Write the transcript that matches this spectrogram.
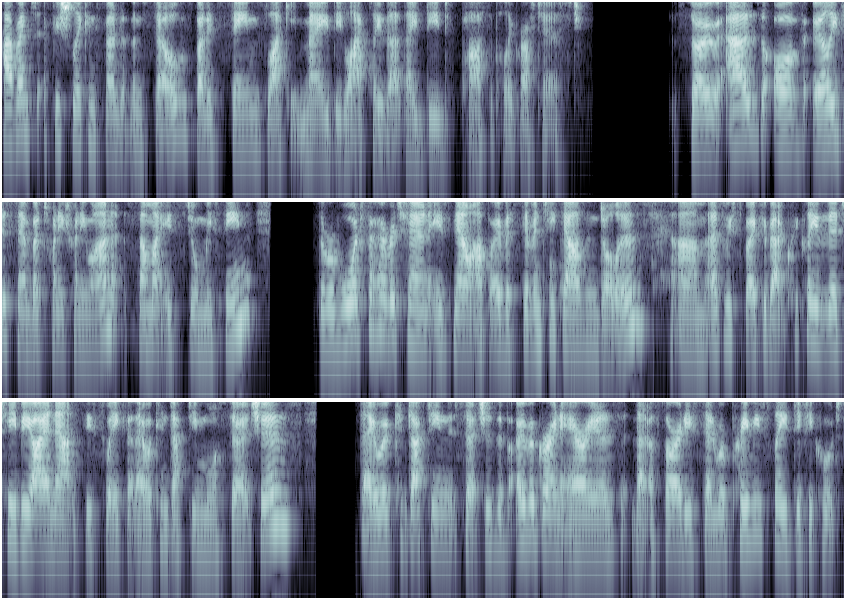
haven't officially confirmed it themselves, but it seems like it may be likely that they did pass a polygraph test. So, as of early December 2021, Summer is still missing. The reward for her return is now up over $70,000. Um, as we spoke about quickly, the TBI announced this week that they were conducting more searches. They were conducting searches of overgrown areas that authorities said were previously difficult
